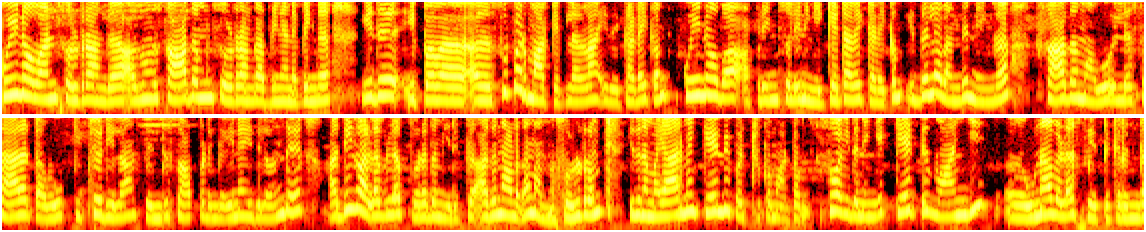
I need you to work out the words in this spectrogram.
குயினோவான்னு சொல்கிறாங்க அதுவும் சாதம்னு சொல்கிறாங்க அப்படின்னு நினைப்பீங்க. இது இப்போ சூப்பர் மார்க்கெட்லலாம் இது கிடைக்கும். குயினோவா அப்படின்னு சொல்லி நீங்கள் கேட்டாவே கிடைக்கும். இதில் வந்து நீங்கள் சாதமாகவோ இல்லை சேலட்டாவோ கிச்சடிலாம் செஞ்சு சாப்பிடுங்க. ஏன்னா இதில் வந்து அதிக அளவில் புரதம் இருக்குது அதனால தான் நம்ம சொல்கிறோம் இது நம்ம யாருமே கேள்விப்பட்டிருக்க மாட்டோம். ஸோ இதை நீங்கள் கேட்டு வாங்கி உணவில் சேர்த்துக்கிறங்க.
